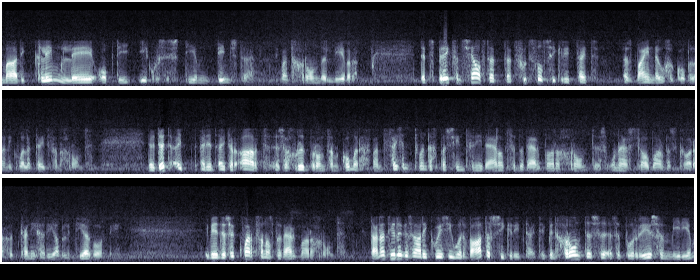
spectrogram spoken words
maar die klem lê op die ekosisteemdienste wat gronde lewer. Dit spreek van self dat dat voedselsekuriteit is baie nou gekoppel aan die kwaliteit van grond. Nou dit uit dit uiteraard is 'n groot bron van kommer want 25% van die wêreld se bewerkbare grond is onherstelbaar beskadig. Dit kan nie gerehabiliteer word nie. Ek meen dis 'n kwart van ons bewerkbare grond. Dan natuurlik is daar die kwessie oor watersekuriteit. Ek bedoel grond is 'n is 'n poreuse medium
